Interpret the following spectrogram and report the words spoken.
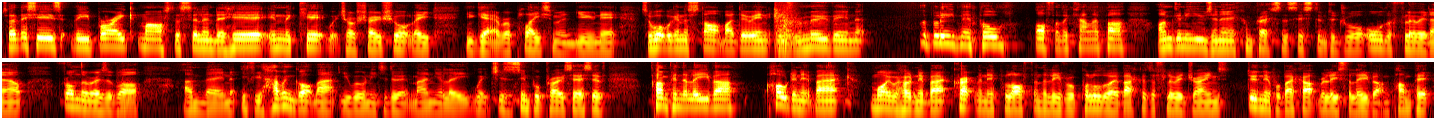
So this is the brake master cylinder here in the kit, which I'll show shortly. You get a replacement unit. So what we're going to start by doing is removing the bleed nipple off of the caliper. I'm going to use an air compressor system to draw all the fluid out from the reservoir. And then if you haven't got that, you will need to do it manually, which is a simple process of pumping the lever, holding it back. While you're holding it back, crack the nipple off and the lever will pull all the way back as the fluid drains. Do the nipple back up, release the lever and pump it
